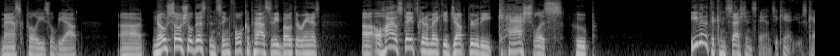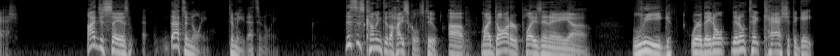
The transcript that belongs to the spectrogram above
mask police will be out. Uh, no social distancing, full capacity, both arenas. Uh, Ohio State's going to make you jump through the cashless hoop. Even at the concession stands, you can't use cash. I just say is that's annoying to me. That's annoying. This is coming to the high schools too. Uh, my daughter plays in a uh, league where they don't they don't take cash at the gate.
